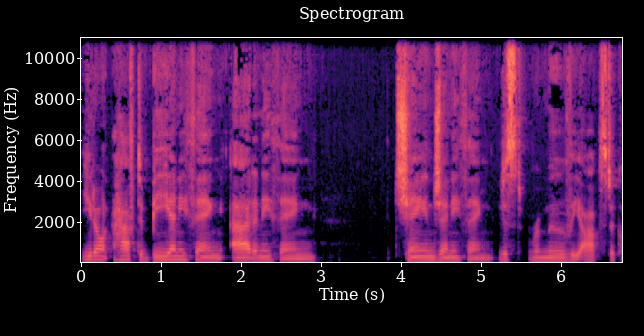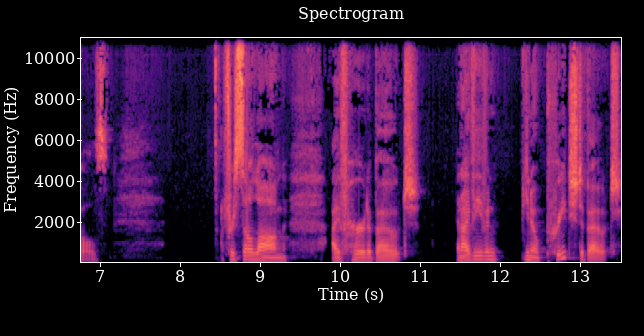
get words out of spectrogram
You don't have to be anything, add anything, change anything, just remove the obstacles. For so long, I've heard about, and I've even, you know, preached about,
